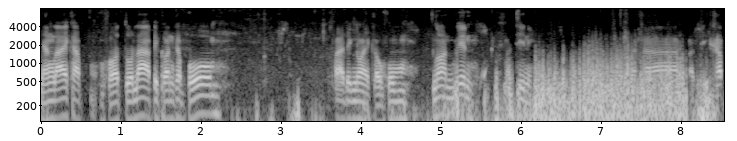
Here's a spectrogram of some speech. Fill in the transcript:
อย่างไรครับ ขอตัวลาไปก่อนครับผมพาเด็กหน่อยเขาคมนอนเว้นมาที่นี่นะครับสวัสดีครับ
